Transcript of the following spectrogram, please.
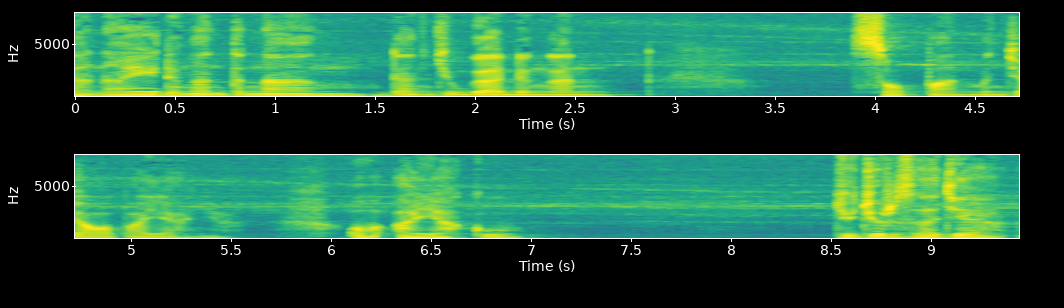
Danai dengan tenang dan juga dengan sopan menjawab ayahnya. Oh ayahku, jujur saja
